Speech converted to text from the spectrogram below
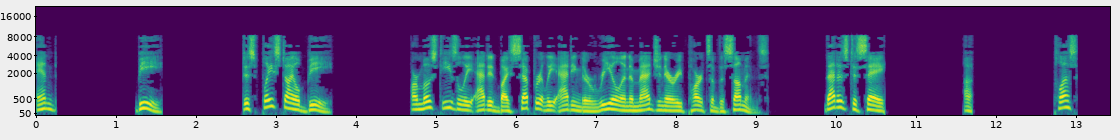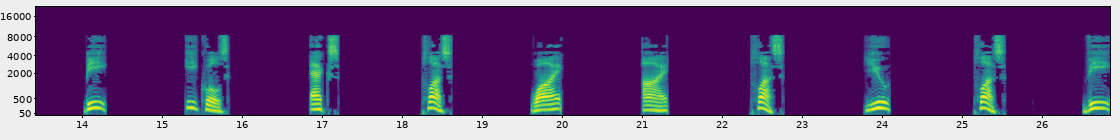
and b display style b are most easily added by separately adding their real and imaginary parts of the summands. That is to say, a plus b equals x plus y i plus u plus v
